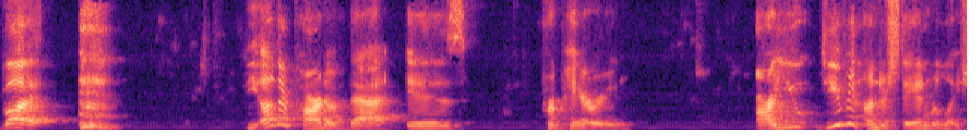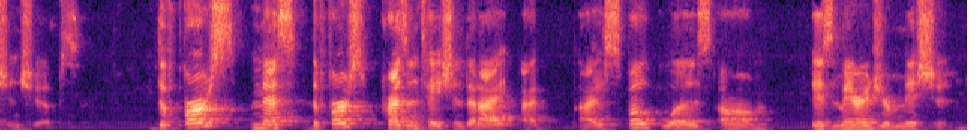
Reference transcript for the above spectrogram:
But the other part of that is preparing. Are you, do you even understand relationships? The first mess, the first presentation that I, I, I spoke was um, Is Marriage Your Mission?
